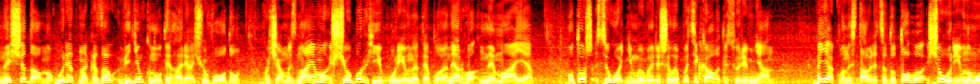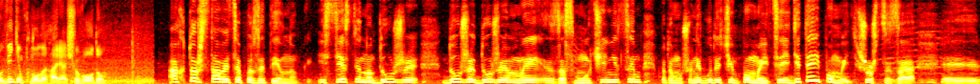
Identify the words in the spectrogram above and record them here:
Нещодавно уряд наказав відімкнути гарячу воду. Хоча ми знаємо, що боргів у рівне теплоенерго немає. Отож, сьогодні ми вирішили поцікавитись у рівнян. А як вони ставляться до того, що у рівному відімкнули гарячу воду? А хто ж ставиться позитивно? Естественно, дуже, дуже, дуже ми засмучені цим, тому що не буде чим помитися. І дітей помить. Що ж це за е,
